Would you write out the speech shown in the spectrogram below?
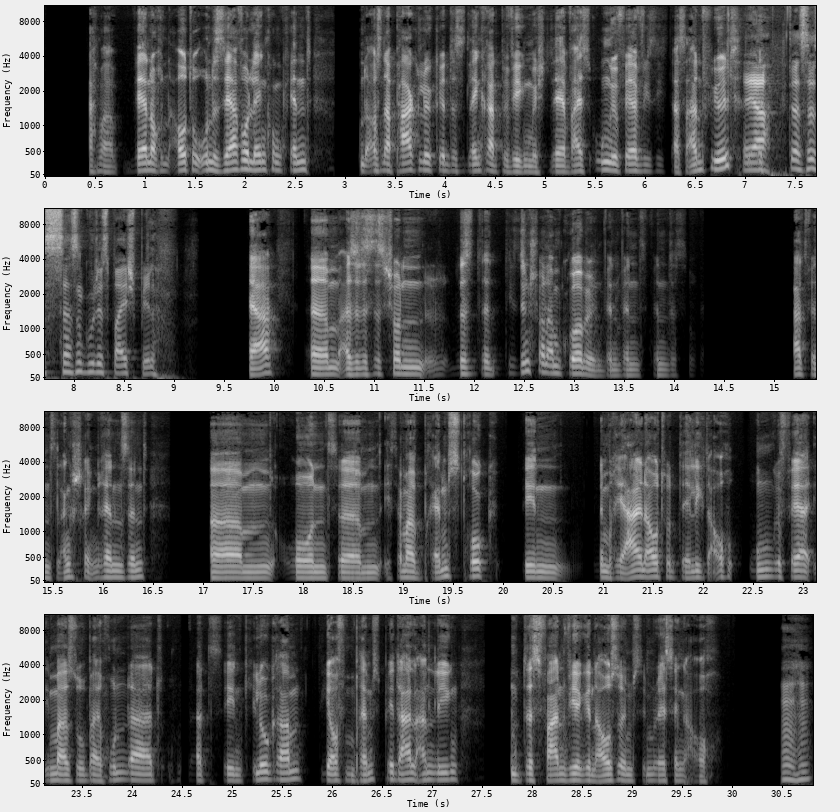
sag mal, wer noch ein Auto ohne Servolenkung kennt und aus einer Parklücke das Lenkrad bewegen möchte, der weiß ungefähr, wie sich das anfühlt. Ja, das ist, das ist ein gutes Beispiel. Ja, ähm, also das ist schon, das, die sind schon am Kurbeln, wenn, wenn, wenn das so, gerade wenn es Langstreckenrennen sind. Ähm, und ähm, ich sag mal, Bremsdruck in einem realen Auto, der liegt auch ungefähr immer so bei 100, 110 Kilogramm, die auf dem Bremspedal anliegen. Und das fahren wir genauso im Simracing auch. Mhm.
